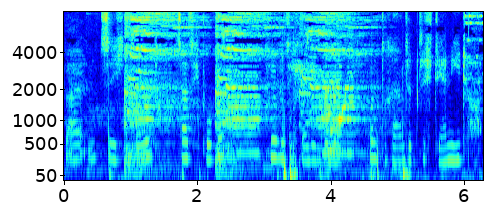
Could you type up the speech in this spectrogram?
20 Gold, 20 Poké, 45 Berlin und 73 Sternita. Können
